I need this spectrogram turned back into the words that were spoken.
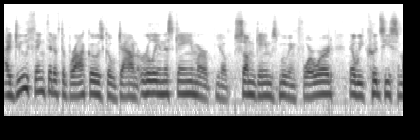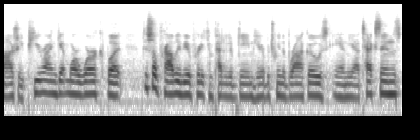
I do think that if the Broncos go down early in this game or, you know, some games moving forward, that we could see Samaje Perine get more work, but this will probably be a pretty competitive game here between the Broncos and the uh, Texans,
